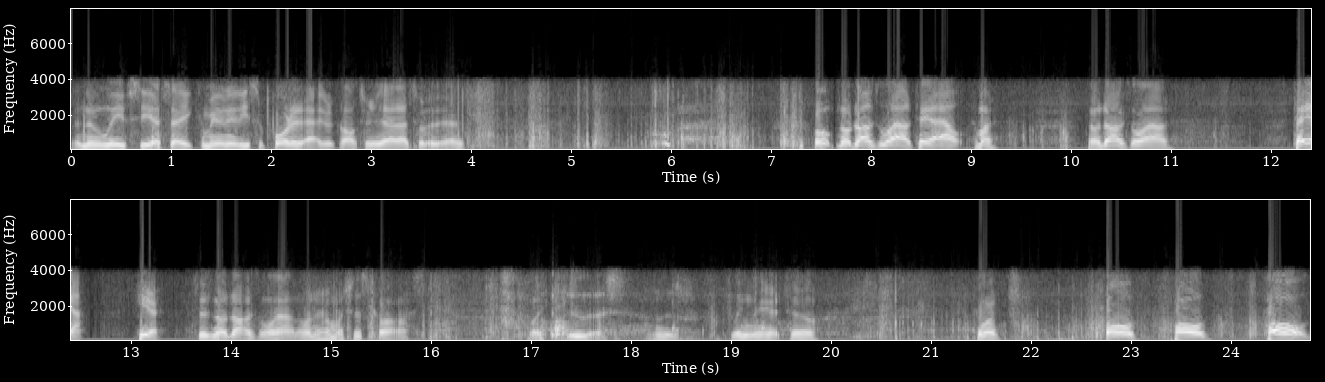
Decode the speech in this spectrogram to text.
The New Leaf CSA, Community Supported Agriculture. Yeah, that's what it is. Oh, no dogs allowed. Taya, out. Come on. No dogs allowed. Taya, here. It says no dogs allowed. I wonder how much this costs. I'd like to do this. There's a thing there too. Come on. Hold, hold, hold.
